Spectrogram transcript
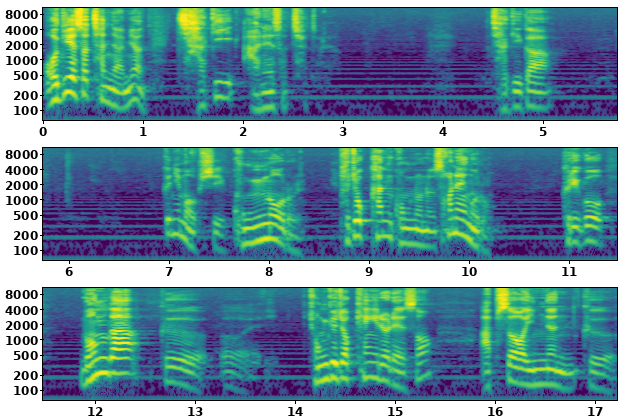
어디에서 찾냐면 자기 안에서 찾아요. 자기가 끊임없이 공로를 부족한 공로는 선행으로 그리고 뭔가 그 어, 종교적 행위를 해서 앞서 있는 그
